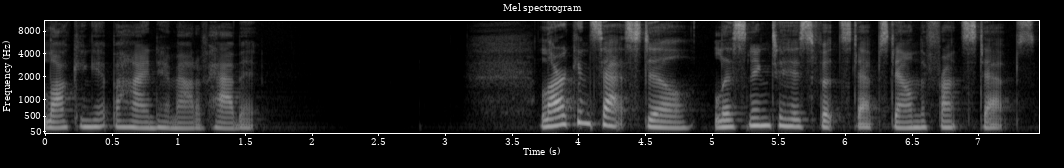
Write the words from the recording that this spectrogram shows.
locking it behind him out of habit. Larkin sat still, listening to his footsteps down the front steps,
